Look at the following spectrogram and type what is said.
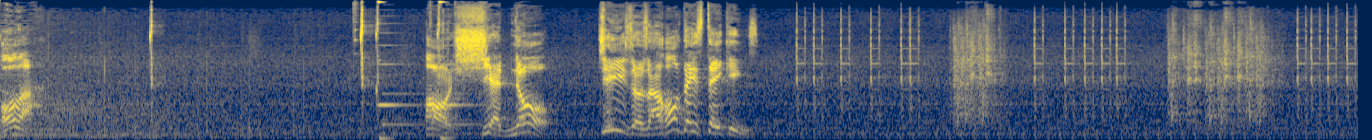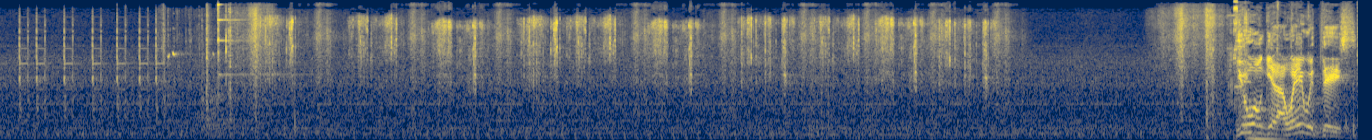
Hola. Oh, shit, no! Jesus, our whole day's takings! You won't get away with this.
